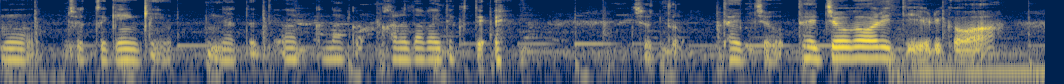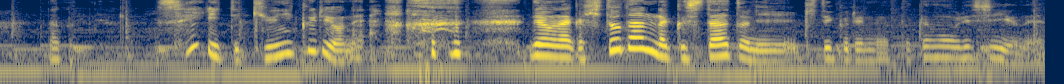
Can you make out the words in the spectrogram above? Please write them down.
もうちょっと元気になったってなんかなんか体が痛くて。ちょっと体調体調が悪いっていうよりかはなんか生理って急に来るよね。でもなんか一段落した後に来てくれるのはとても嬉しいよね。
